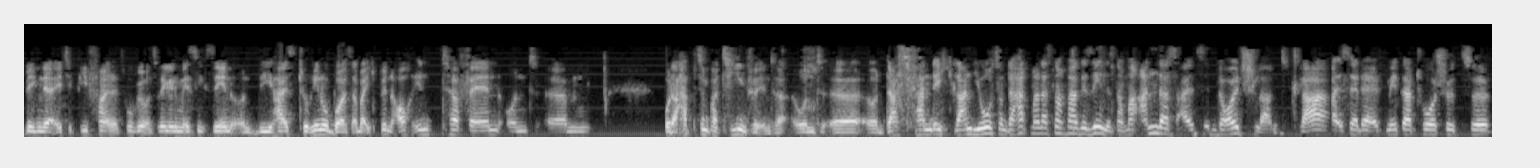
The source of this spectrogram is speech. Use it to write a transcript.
wegen der ATP Finals, wo wir uns regelmäßig sehen und die heißt Torino Boys. Aber ich bin auch Inter-Fan und ähm, oder habe Sympathien für Inter und äh, und das fand ich grandios und da hat man das nochmal gesehen, das ist nochmal anders als in Deutschland. Klar ist er der Elfmeter-Torschütze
